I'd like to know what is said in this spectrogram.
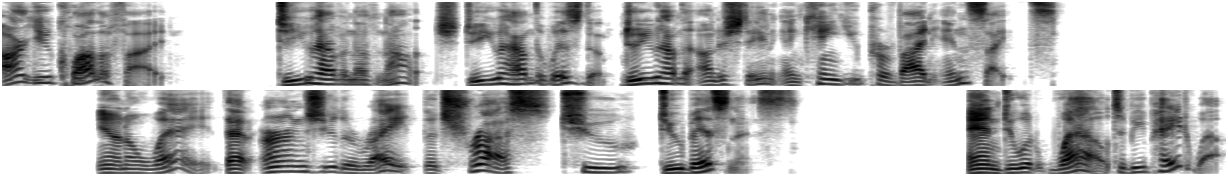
Are you qualified? Do you have enough knowledge? Do you have the wisdom? Do you have the understanding? And can you provide insights in a way that earns you the right, the trust to do business and do it well, to be paid well?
